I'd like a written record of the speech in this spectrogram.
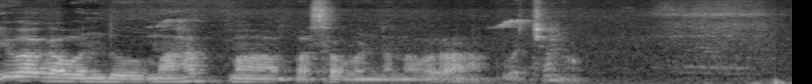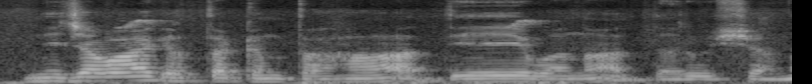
ಇವಾಗ ಒಂದು ಮಹಾತ್ಮ ಬಸವಣ್ಣನವರ ವಚನ. ನಿಜವಾಗಿರ್ತಕ್ಕಂತಹ ದೇವನ ದರ್ಶನ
